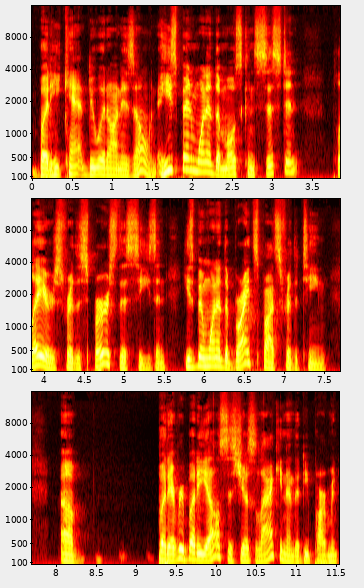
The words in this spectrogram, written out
but he can't do it on his own. He's been one of the most consistent players for the Spurs this season. He's been one of the bright spots for the team. Uh, but everybody else is just lacking in the department.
